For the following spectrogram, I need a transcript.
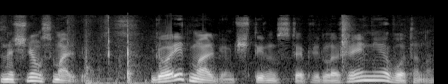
начнем с Мальби. Говорит Мальбим, 14 предложение, вот оно.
